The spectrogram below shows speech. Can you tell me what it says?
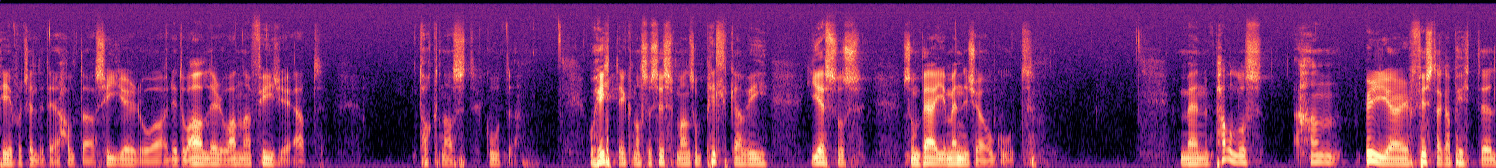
det er forskjellig, det er halta syer og ritualer og anna fyre at toknast gode. Og hitt er gnostisismen som pilkar vi Jesus som bæger menneska og god. Og Men Paulus, han byrjar fyrsta kapittel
